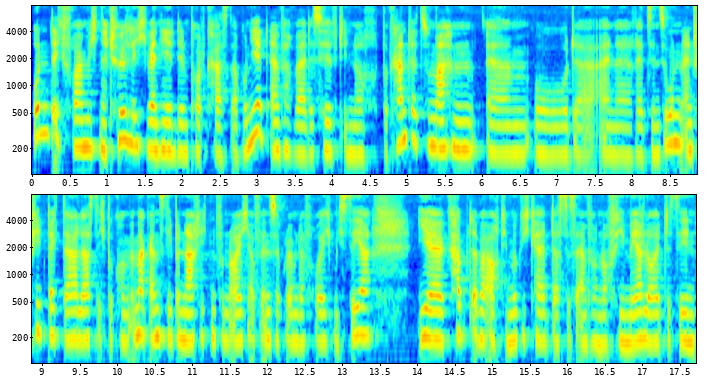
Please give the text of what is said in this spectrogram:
Und ich freue mich natürlich, wenn ihr den Podcast abonniert, einfach weil das hilft, ihn noch bekannter zu machen ähm, oder eine Rezension, ein Feedback da lasst. Ich bekomme immer ganz liebe Nachrichten von euch auf Instagram, da freue ich mich sehr. Ihr habt aber auch die Möglichkeit, dass es einfach noch viel mehr Leute sehen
